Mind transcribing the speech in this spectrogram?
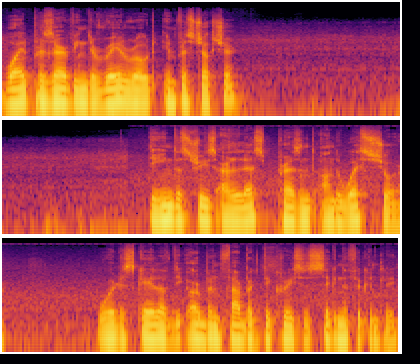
while preserving the railroad infrastructure? The industries are less present on the west shore where the scale of the urban fabric decreases significantly.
